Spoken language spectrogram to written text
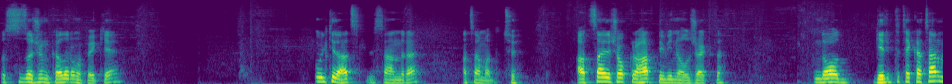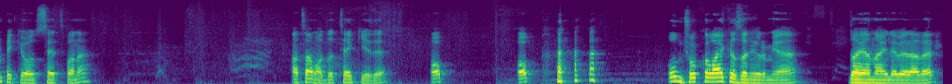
Issız acun kalır mı peki? Ulti at Lissandra. Atamadı tüh. Atsaydı çok rahat bir win olacaktı. Şimdi o gelip de tek atar mı peki o set bana? Atamadı. Tek yedi. Hop. Hop. Oğlum çok kolay kazanıyorum ya. Diana ile beraber.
